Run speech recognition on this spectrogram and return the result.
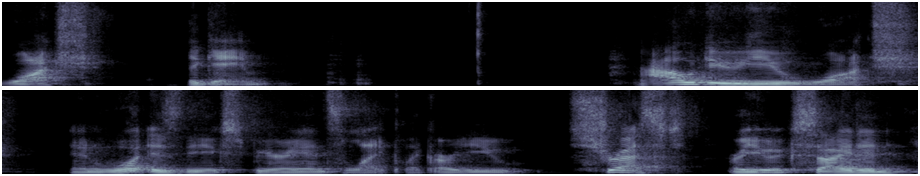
watch the game, how do you watch and what is the experience like? Like, are you stressed? Are you excited?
